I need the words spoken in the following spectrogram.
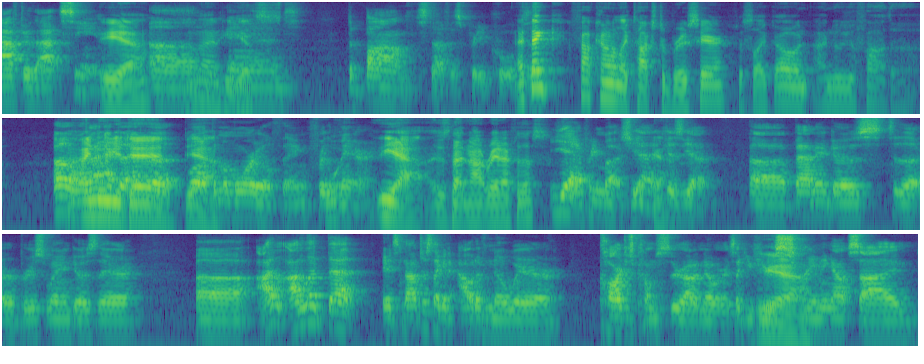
after that scene. yeah. Um, and then he and gets. the bomb stuff is pretty cool. I think Falcone like talks to Bruce here, just like, "Oh, I knew your father." Oh, I knew you did, The, well, yeah. at the memorial thing for the mayor. Yeah, is that not right after this? Yeah, pretty much. Yeah, Yeah. because yeah, uh, Batman goes to the or Bruce Wayne goes there. Uh, I I like that it's not just like an out of nowhere car just comes through out of nowhere. It's like you hear Yeah. screaming outside.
